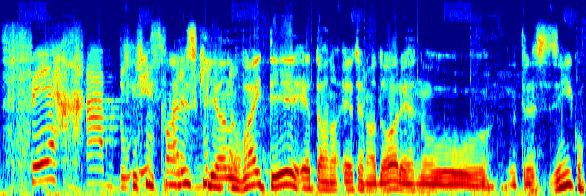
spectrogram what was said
ferrado. Esse Falando cara é isso, muito Kiliano, vai ter Eternal, Eternal Daughter no, no 365?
